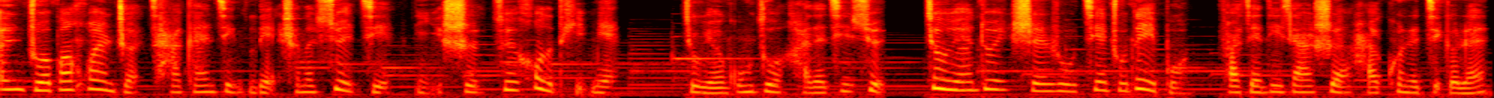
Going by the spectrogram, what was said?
恩卓帮患者擦干净脸上的血迹，以示最后的体面。救援工作还在继续，救援队深入建筑内部，发现地下室还困着几个人，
